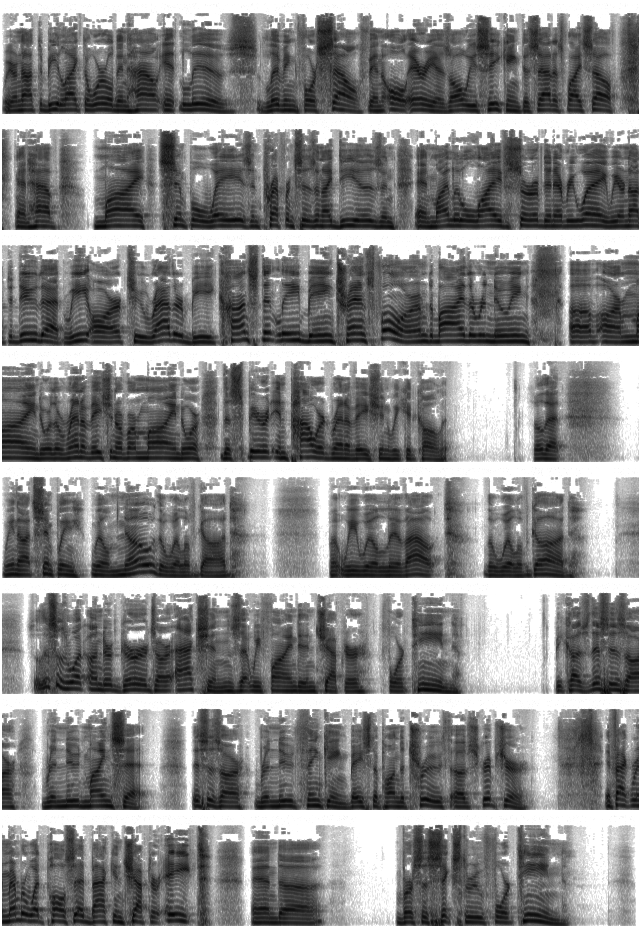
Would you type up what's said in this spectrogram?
We are not to be like the world in how it lives, living for self in all areas, always seeking to satisfy self and have my simple ways and preferences and ideas and, and my little life served in every way. We are not to do that. We are to rather be constantly being transformed by the renewing of our mind or the renovation of our mind or the spirit empowered renovation, we could call it. So that we not simply will know the will of God, but we will live out the will of God. So this is what undergirds our actions that we find in chapter 14. Because this is our renewed mindset. This is our renewed thinking based upon the truth of scripture. In fact, remember what Paul said back in chapter 8 and uh, verses 6 through 14.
